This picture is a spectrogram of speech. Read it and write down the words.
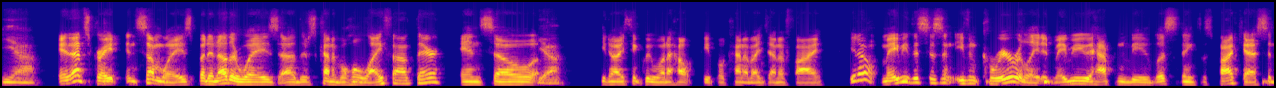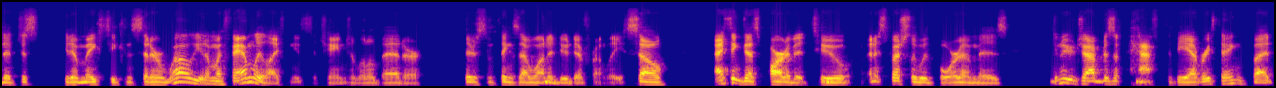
Yeah. And that's great in some ways but in other ways uh, there's kind of a whole life out there. And so yeah. you know i think we want to help people kind of identify you know maybe this isn't even career related. Maybe you happen to be listening to this podcast and it just you know makes you consider well you know my family life needs to change a little bit or there's some things i want to mm-hmm. do differently. So i think that's part of it too and especially with boredom is you know your job doesn't have to be everything but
